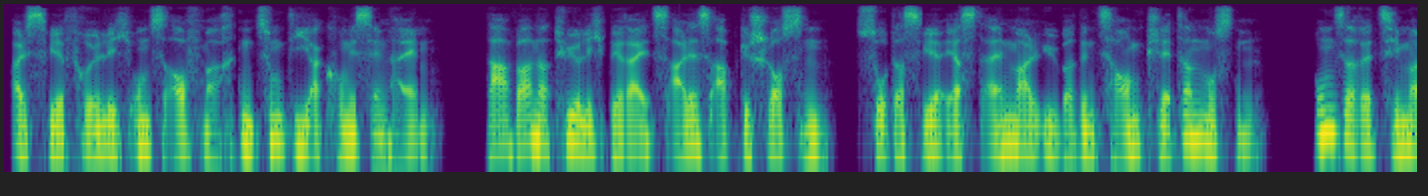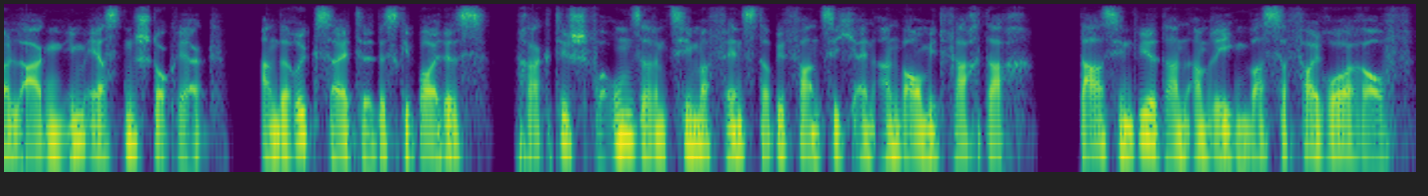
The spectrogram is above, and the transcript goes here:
als wir fröhlich uns aufmachten zum Diakonissenheim. Da war natürlich bereits alles abgeschlossen, so dass wir erst einmal über den Zaun klettern mussten. Unsere Zimmer lagen im ersten Stockwerk, an der Rückseite des Gebäudes, praktisch vor unserem Zimmerfenster befand sich ein Anbau mit Flachdach. Da sind wir dann am Regenwasserfallrohr rauf,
